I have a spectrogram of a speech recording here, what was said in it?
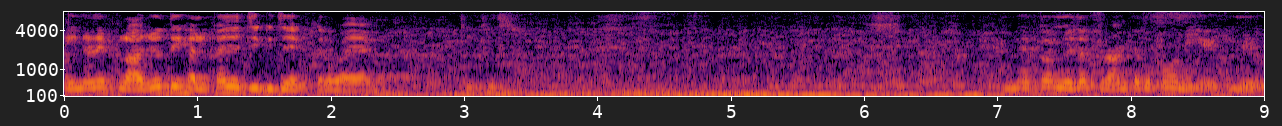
ਇਹਨਾਂ ਨੇ ਪਲਾਜੋ ਤੇ ਹਲਕਾ ਜਿਹਾ ਜਿਗ ਜੈਗ ਕਰਵਾਇਆ ਹੈਗਾ। ਠੀਕ ਹੈ ਜੀ। ਮੈਂ ਤੁਹਾਨੂੰ ਇਹਦਾ ਫਰੰਟ ਦਿਖਾਉਣੀ ਹੈ ਜੀ ਮੇਰੇ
